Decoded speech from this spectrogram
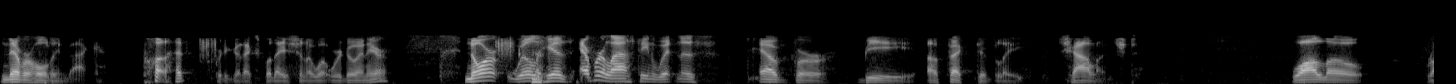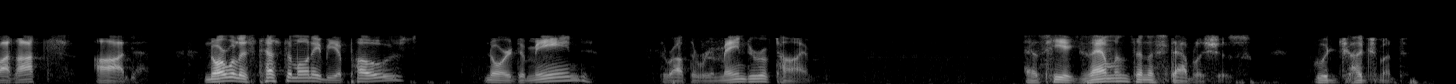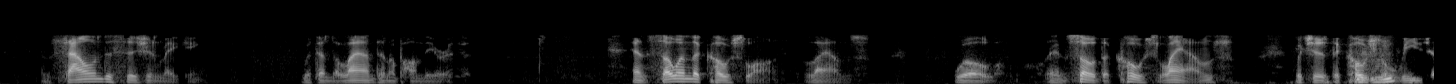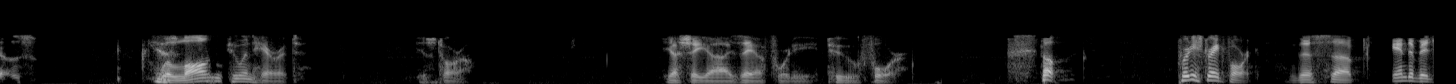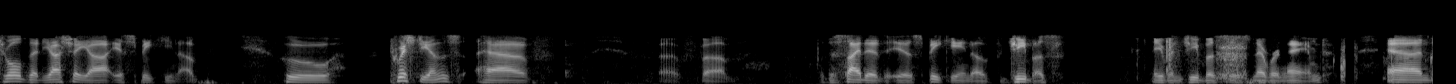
Never holding back. Well, that's a pretty good explanation of what we're doing here. Nor will his everlasting witness ever be effectively challenged. Wallo ratatz ad. Nor will his testimony be opposed nor demeaned throughout the remainder of time as he examines and establishes good judgment and sound decision-making within the land and upon the earth. And so in the coastlands will, and so the coastlands, which is the coastal Mhm. regions, Yes. will long to inherit his Torah. Yeshaya, Isaiah 42, 4. So, pretty straightforward. This uh, individual that Yeshaya is speaking of, who Christians have, have um, decided is speaking of Jebus, even Jebus is never named, and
